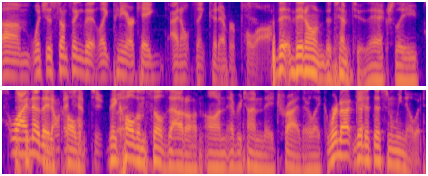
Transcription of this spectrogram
Um, which is something that like Penny Arcade, I don't think could ever pull off. They, they don't attempt to. They actually. Well, I know they don't call- attempt to, They but- call themselves out on on every time they try. They're like, we're not good Yeah. at this, and we know it.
